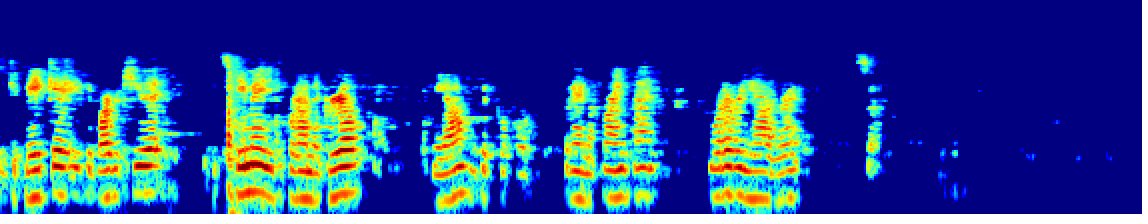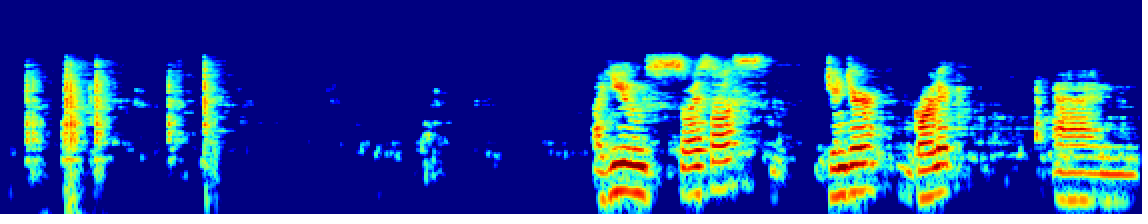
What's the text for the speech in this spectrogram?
you could bake it, you could barbecue it, you steam it, you could put it on the grill, you know, you could put, put it in a frying pan, whatever you have, right? So. I use soy sauce, ginger, garlic, and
